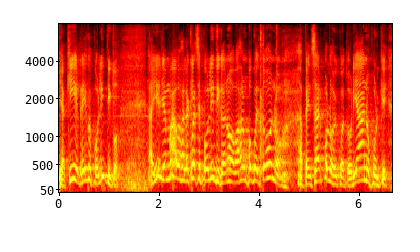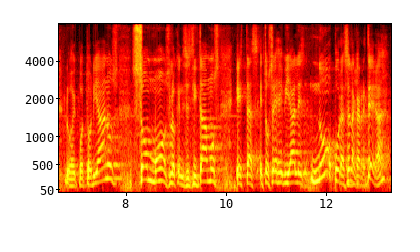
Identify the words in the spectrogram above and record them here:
Y aquí el riesgo es político. Ahí el llamado es a la clase política, ¿no? A bajar un poco el tono, a pensar por los ecuatorianos, porque los ecuatorianos somos los que necesitamos estas, estos ejes viales, no por hacer la carretera,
